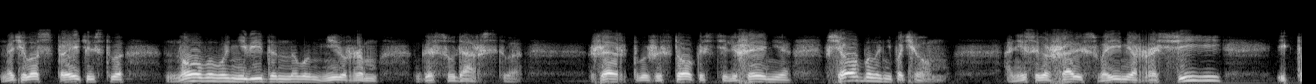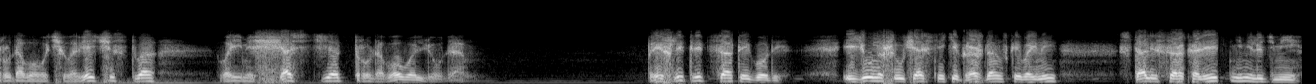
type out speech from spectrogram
Началось строительство нового невиданного миром государства. Жертвы, жестокости, лишения — все было нипочем. Они совершали своими России и трудового человечества — во имя счастья трудового люда. Пришли тридцатые годы, и юноши-участники гражданской войны стали сорокалетними людьми.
